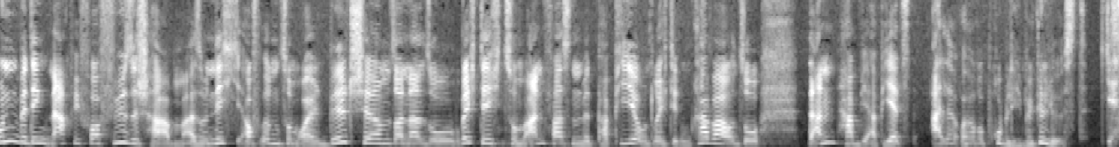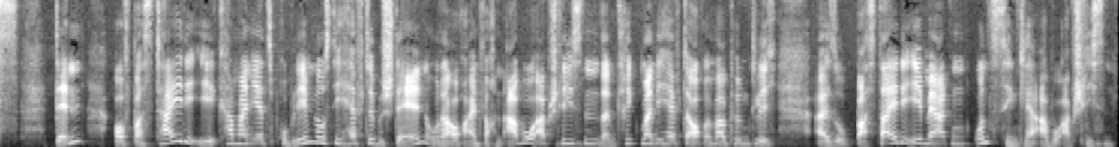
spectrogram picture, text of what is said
unbedingt nach wie vor physisch haben. Also nicht auf irgendeinem so ollen Bildschirm, sondern so richtig zum Anfassen mit Papier und richtigem Cover und so. Dann haben wir ab jetzt alle eure Probleme gelöst. Yes! Denn auf bastei.de kann man jetzt problemlos die Hefte bestellen oder auch einfach ein Abo abschließen. Dann kriegt man die Hefte auch immer pünktlich. Also bastei.de merken und Sinclair-Abo abschließen.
